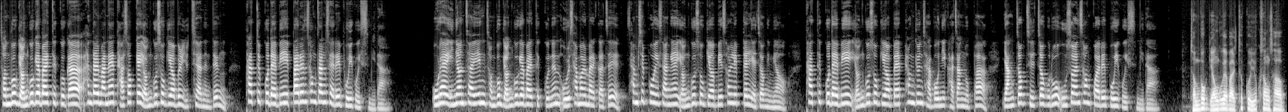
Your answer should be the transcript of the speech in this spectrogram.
전북 연구개발특구가 한 달 만에 다섯 개 연구소 기업을 유치하는 등 타 특구 대비 빠른 성장세를 보이고 있습니다. 올해 2년 차인 전북 연구개발특구는 올 3월 말까지 30호 이상의 연구소 기업이 설립될 예정이며 타 특구 대비 연구소 기업의 평균 자본이 가장 높아 양적 질적으로 우수한 성과를 보이고 있습니다. 전북 연구개발 특구 육성 사업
